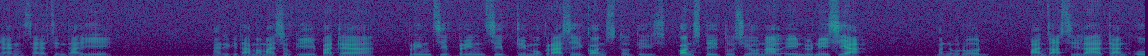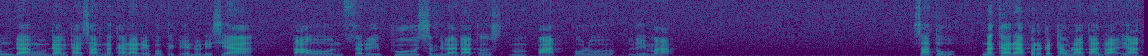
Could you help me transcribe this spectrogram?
yang saya cintai, mari kita memasuki pada prinsip-prinsip demokrasi konstitusional Indonesia. Menurut Pancasila dan Undang-Undang Dasar Negara Republik Indonesia tahun 1945. Satu, negara berkedaulatan rakyat.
